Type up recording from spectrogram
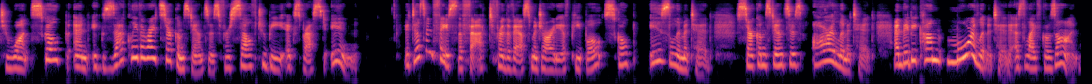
to want scope and exactly the right circumstances for self to be expressed in. It doesn't face the fact, for the vast majority of people, scope is limited, circumstances are limited, and they become more limited as life goes on.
